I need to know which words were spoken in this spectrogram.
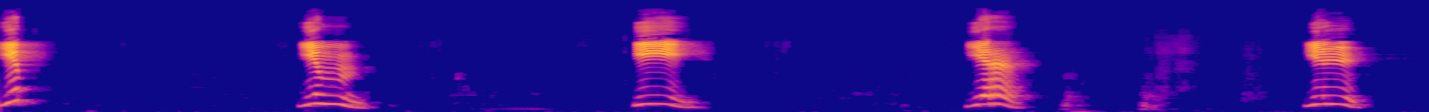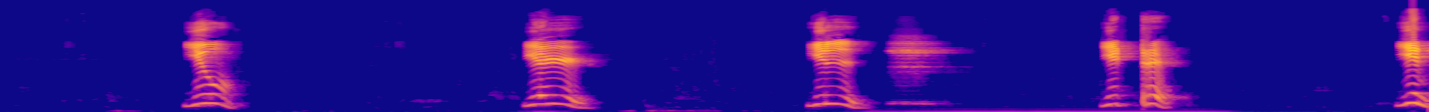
இப். இம். ஈ. இர். இல். யு. இல். இல். இற்று. இன்.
